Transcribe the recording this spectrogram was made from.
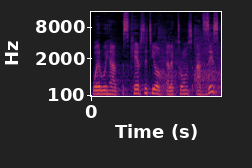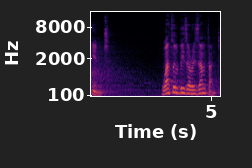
where we have scarcity of electrons at this end. What will be the resultant?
